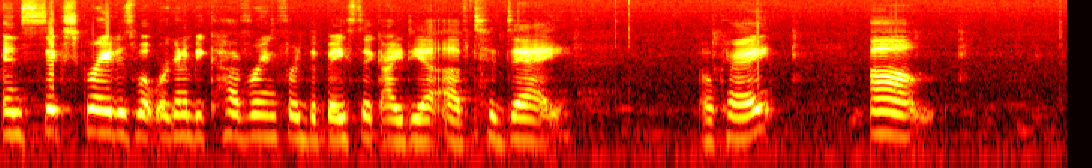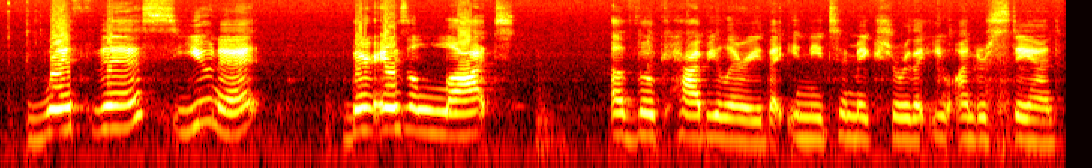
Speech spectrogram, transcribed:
in sixth grade is what we're going to be covering for the basic idea of today. Okay? Um, with this unit, there is a lot of vocabulary that you need to make sure that you understand.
